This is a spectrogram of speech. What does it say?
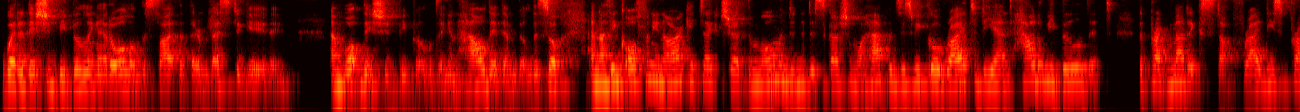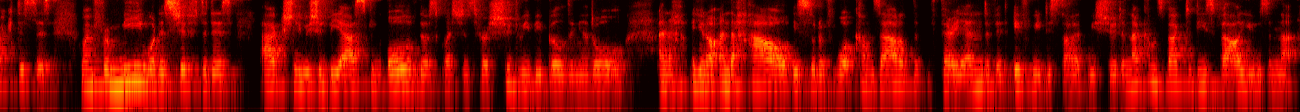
whether they should be building at all on the site that they're investigating and what they should be building and how they then build it. So, and I think often in architecture at the moment in the discussion, what happens is we go right to the end. How do we build it? The pragmatic stuff, right? These practices. When for me, what has shifted is actually we should be asking all of those questions first. Should we be building at all? And you know, and the how is sort of what comes out at the very end of it if we decide we should. And that comes back to these values and that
